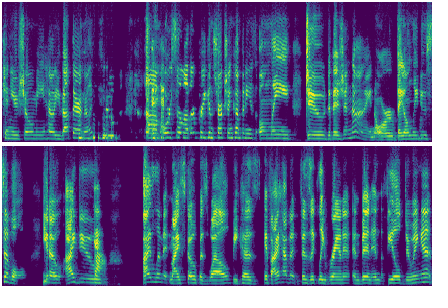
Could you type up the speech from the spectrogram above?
can you show me how you got there? And they're like, um, or some other pre-construction companies only do division nine or they only do civil you know i do yeah. i limit my scope as well because if i haven't physically ran it and been in the field doing it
